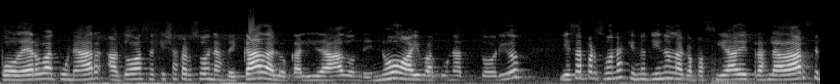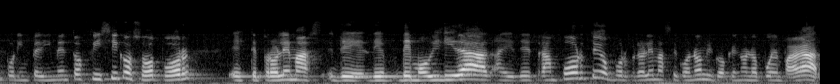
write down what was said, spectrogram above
poder vacunar a todas aquellas personas de cada localidad donde no hay vacunatorios y esas personas que no tienen la capacidad de trasladarse por impedimentos físicos o por este, problemas de, movilidad, eh, de transporte o por problemas económicos que no lo pueden pagar.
